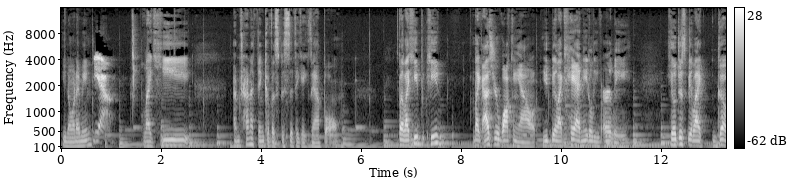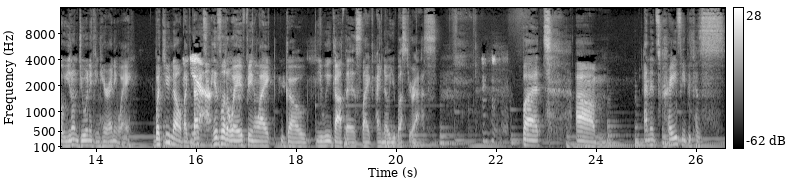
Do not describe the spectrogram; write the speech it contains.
you know what i mean Yeah. like he i'm trying to think of a specific example but like he'd he'd like as you're walking out you'd be like hey i need to leave early he'll just be like go you don't do anything here anyway but you know like Yeah. that's his little way of being like go you we got this. Like i know you bust your ass. Mhm. but um and it's crazy because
